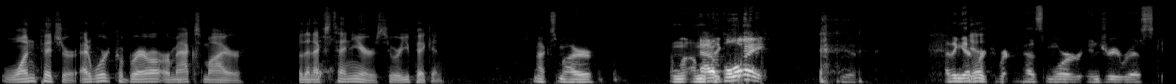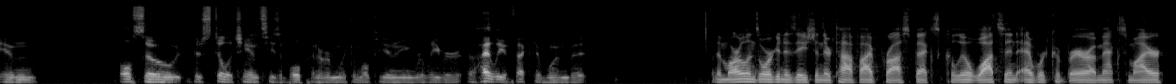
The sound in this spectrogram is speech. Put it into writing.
one pitcher, Edward Cabrera or Max Meyer, for the next oh. ten years, who are you picking? Max Meyer. I'm, I'm a, a boy. Yeah. I think Edward yeah. Cabrera has more injury risk, and also there's still a chance he's a bullpen arm, like a multi-inning reliever, a highly effective one. But the Marlins organization, their top five prospects: Kahlil Watson, Edward Cabrera, Max Meyer,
